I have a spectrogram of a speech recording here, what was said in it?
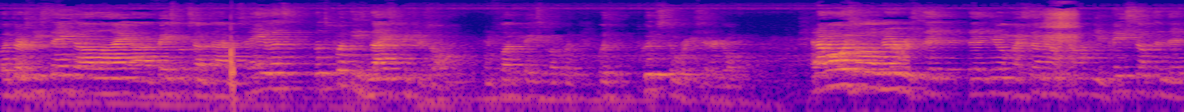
But there's these things online on Facebook sometimes. Say, hey, let's let's put these nice pictures on and flood Facebook with, with good stories that are going. And I'm always a little nervous that, that you know if I somehow copy and paste something that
